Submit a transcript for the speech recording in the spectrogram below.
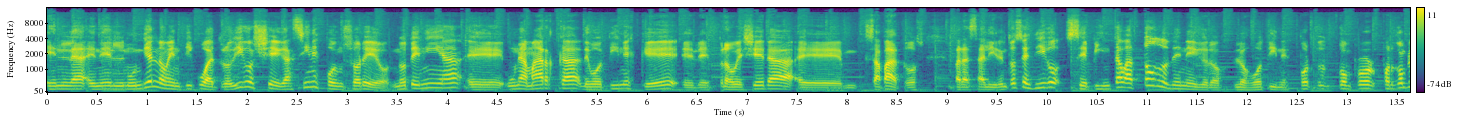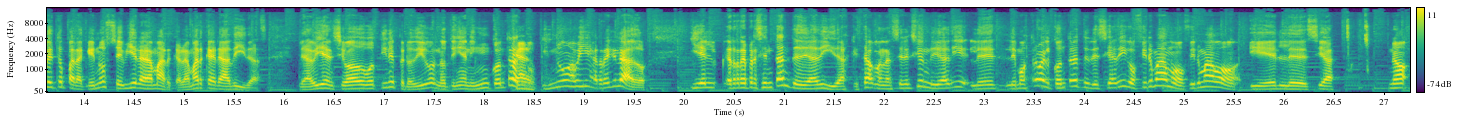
En, la, en el Mundial 94, Diego llega sin sponsoreo. No tenía eh, una marca de botines que eh, les proveyera eh, zapatos para salir. Entonces Diego se pintaba todo de negro los botines por, por- por completo para que no se viera la marca. La marca era Adidas. Le habían llevado botines, pero Diego no tenía ningún contrato y no había arreglado. Y el representante de Adidas, que estaba con la selección de Adidas, le, le mostraba el contrato y le decía, Diego, firmamos, firmamos. Y él le decía, no,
